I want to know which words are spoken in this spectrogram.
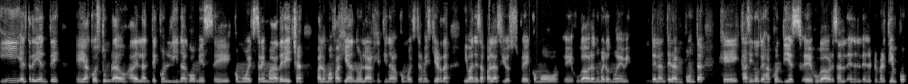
y el Trediente eh, acostumbrado adelante con Lina Gómez eh, como extrema derecha, Paloma Fagiano, la argentina como extrema izquierda, y Vanessa Palacios eh, como jugadora número 9, delantera en punta, que casi nos deja con 10 jugadores en, el, primer tiempo.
